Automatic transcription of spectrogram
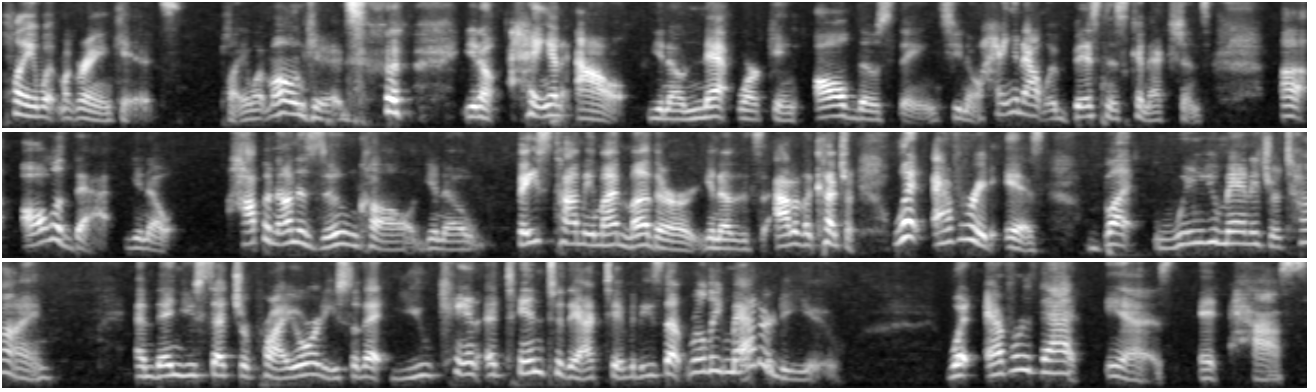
playing with my grandkids, playing with my own kids, you know, hanging out, you know, networking, all those things, you know, hanging out with business connections, uh, all of that, you know, hopping on a Zoom call, you know, FaceTiming my mother, you know, that's out of the country, whatever it is. But when you manage your time, and then you set your priorities so that you can attend to the activities that really matter to you. Whatever that is, it has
